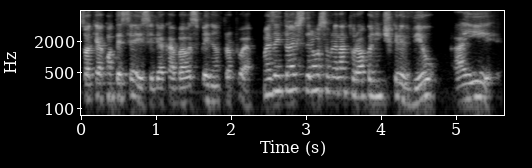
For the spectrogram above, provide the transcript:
só que acontecia isso, ele acabava se perdendo o próprio ego. Mas então esse drama sobrenatural que a gente escreveu, aí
